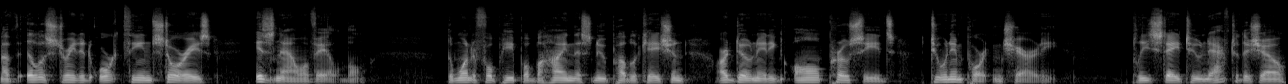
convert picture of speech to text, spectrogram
of illustrated orc themed stories, is now available. The wonderful people behind this new publication are donating all proceeds to an important charity. Please stay tuned after the show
